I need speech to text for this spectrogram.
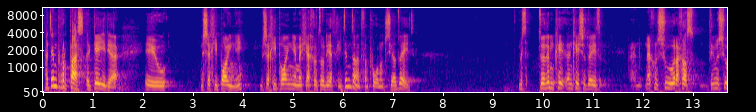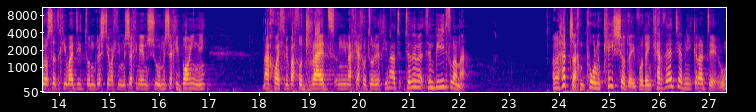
A dim pwrpas y geiriau yw mis chi boeni, mis chi boeni am eich iachodwriaeth chi. Dim dyna beth yn Pôl yn trio dweud. Dwi ddim yn ceisio dweud, newch yn siŵr, achos fi ddim yn siŵr os ydych chi wedi dod yn gristio, felly mysio chi wneud yn siŵr, mysio chi boeni. Na chwaith rhyw fath o dred ynglyn â'ch iach o dwriaeth chi. Na, dwi ddim, ddim byd fel yna. Ond yn hytrach, mae Paul yn ceisio dweud fod ein cerddediad ni gyda Dyw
